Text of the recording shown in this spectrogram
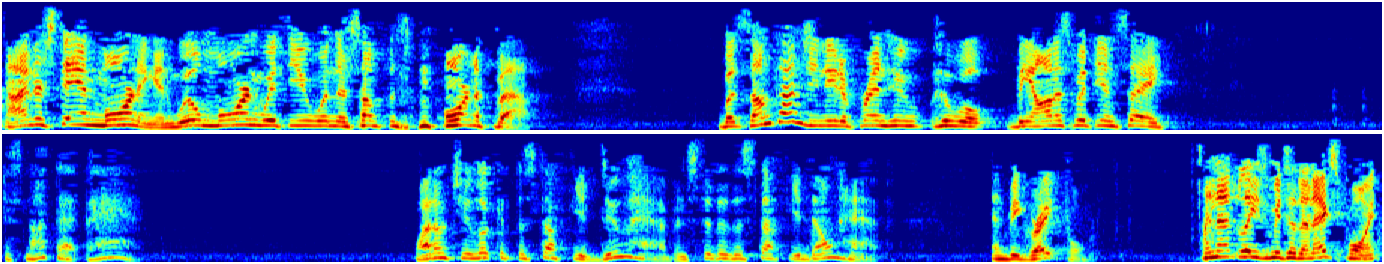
I understand mourning, and we'll mourn with you when there's something to mourn about. But sometimes you need a friend who, who will be honest with you and say, it's not that bad. Why don't you look at the stuff you do have instead of the stuff you don't have and be grateful? And that leads me to the next point.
